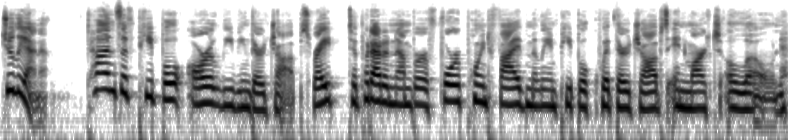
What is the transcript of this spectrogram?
Juliana, tons of people are leaving their jobs, right? To put out a number, 4.5 million people quit their jobs in March alone.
